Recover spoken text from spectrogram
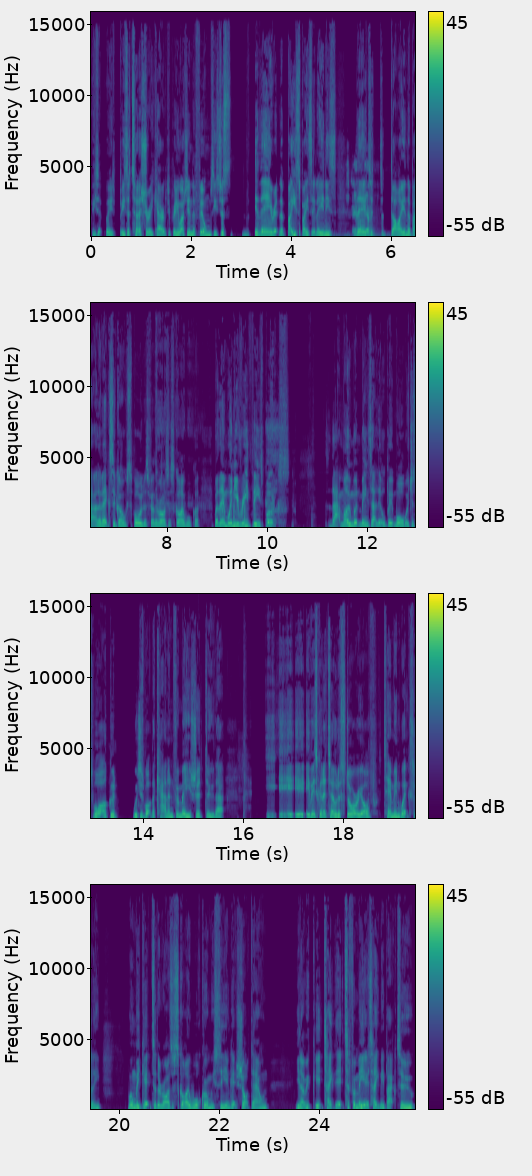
he's a, he's- a tertiary character pretty much in the films. He's just there at the base basically, and he's there yeah. to, to die in the Battle of Exegol. Spoilers for the Rise of Skywalker. But then when you read these books, that moment means that little bit more, which is what a good, which is what the canon for me should do. That if it's going to tell the story of Temmin Wexley, when we get to the Rise of Skywalker and we see him get shot down, you know, it, it take it for me, it take me back to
